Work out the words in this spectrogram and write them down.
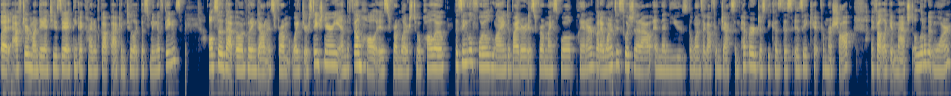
But after Monday and Tuesday, I think I kind of got back into like the swing of things. Also, that bow I'm putting down is from White Deer Stationery, and the film haul is from Letters to Apollo. The single foiled line divider is from my spoiled planner, but I wanted to switch that out and then use the ones I got from Jax and Pepper just because this is a kit from her shop. I felt like it matched a little bit more,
